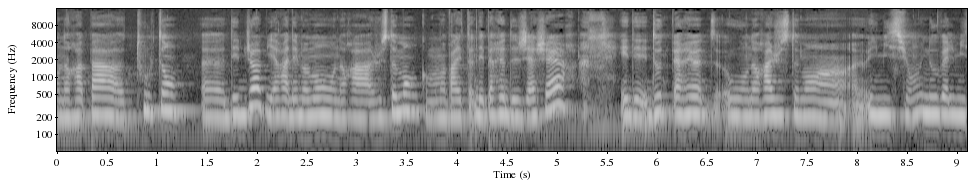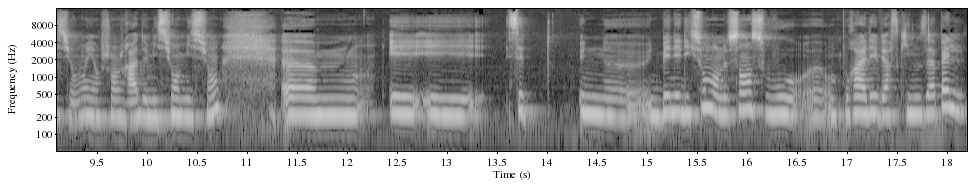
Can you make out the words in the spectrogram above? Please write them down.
on n'aura pas tout le temps euh, des jobs. Il y aura des moments où on aura justement, comme on en parlait, des périodes de jachère et d'autres périodes où on aura justement un- une mission, une nouvelle mission, et on changera de mission en mission. Euh, et c'est une, bénédiction dans le sens où euh, on pourra aller vers ce qui nous appelle,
